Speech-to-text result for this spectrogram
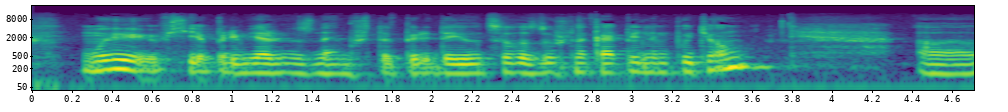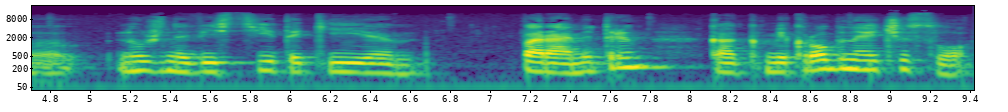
Мы все примерно знаем, что передается воздушно-капельным путем. Э, Нужно ввести такие параметры, как микробное число.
